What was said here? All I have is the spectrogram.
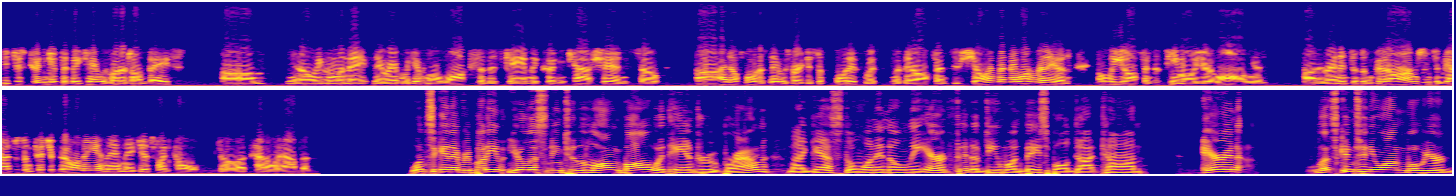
you just couldn't get the big hit with runners on base. Um, you know, even when they they were able to get more walks in this game, they couldn't cash in. So. Uh, I know Florida State was very disappointed with, with their offensive showing, but they weren't really an elite offensive team all year long. And uh, they ran into some good arms and some guys with some pitchability, and then they just went cold. So that's kind of what happened. Once again, everybody, you're listening to The Long Ball with Andrew Brown. My guest, the one and only Aaron Fitt of D1Baseball.com. Aaron, let's continue on what we were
